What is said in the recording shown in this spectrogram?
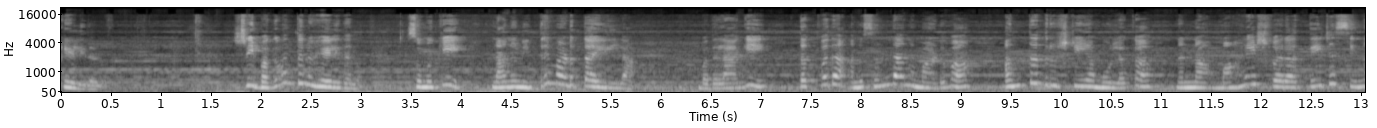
ಕೇಳಿದಳು. ಶ್ರೀ ಭಗವಂತನು ಹೇಳಿದನು, ಸುಮುಖಿ, ನಾನು ನಿದ್ರೆ ಮಾಡುತ್ತಾ ಇಲ್ಲ. ಬದಲಾಗಿ ತತ್ವದ ಅನುಸಂಧಾನ ಮಾಡುವ ಅಂತದೃಷ್ಟಿಯ ಮೂಲಕ ನನ್ನ ಮಹೇಶ್ವರ ತೇಜಸ್ಸಿನ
